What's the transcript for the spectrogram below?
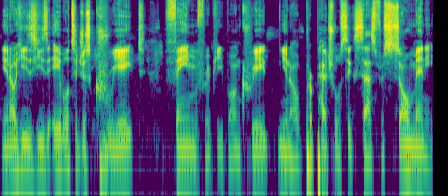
You know, he's he's able to just create fame for people and create you know perpetual success for so many,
